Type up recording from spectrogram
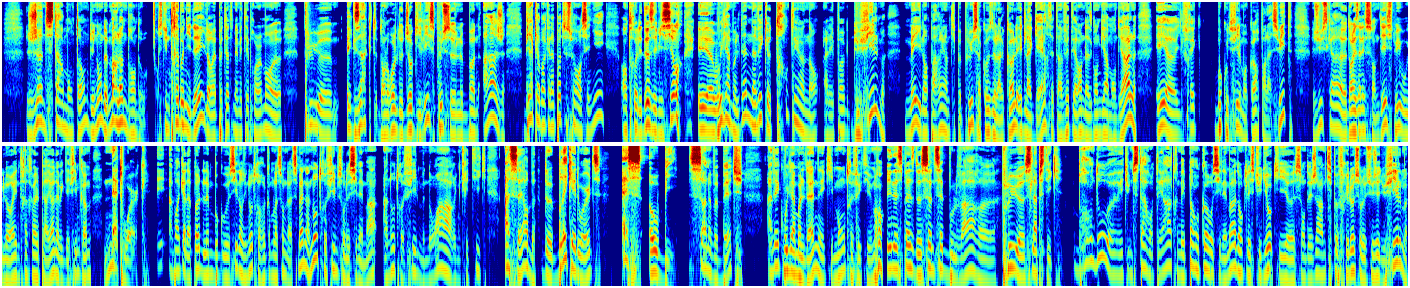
jeune star montante du nom de Marlon Brando. C'est une très bonne idée, il aurait peut-être même été probablement euh, plus euh, exact dans le rôle de Joe Gillis, plus le bon âge, bien qu'Abracadapote se soit renseigné entre les deux émissions, et William Holden n'avait que 31 ans à l'époque du film, mais il en paraît un petit peu plus à cause de l'alcool et de la guerre, c'est un vétéran de la Seconde Guerre mondiale, et il ferait beaucoup de films encore par la suite, jusqu'à euh, dans les années 70, lui, où il aurait une très très belle période avec des films comme Network. Et Abracadapod l'aime beaucoup aussi dans une autre recommandation de la semaine, un autre film sur le cinéma, un autre film noir, une critique acerbe de Blake Edwards, S.O.B., Son of a Bitch, avec William Holden et qui montre effectivement une espèce de Sunset Boulevard euh, plus euh, slapstick. Brando euh, est une star au théâtre, mais pas encore au cinéma, donc les studios qui euh, sont déjà un petit peu frileux sur le sujet du film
